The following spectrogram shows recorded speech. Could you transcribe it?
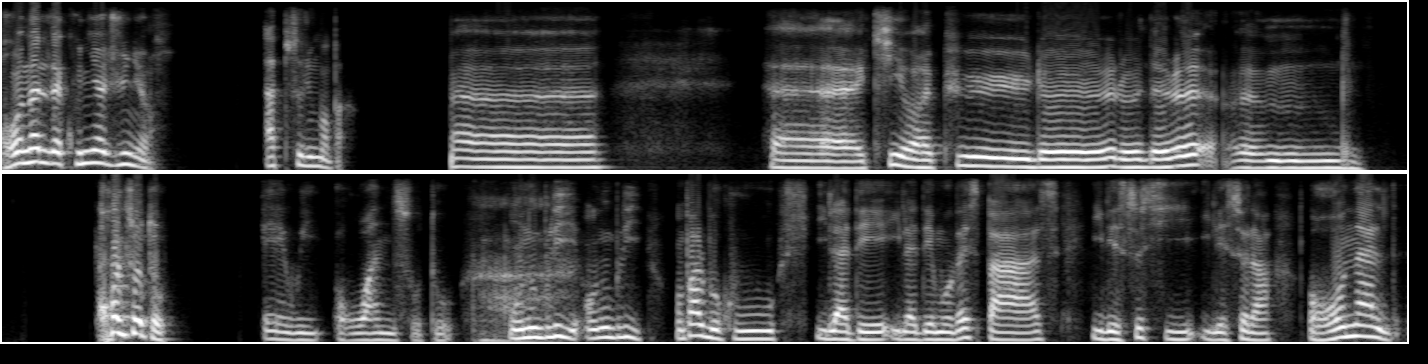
Ronald Acuna Jr. Absolument pas. Euh, euh, qui aurait pu le le, le, le euh, Juan Soto. Eh oui, Juan Soto. Ah. On oublie, on oublie. On parle beaucoup. Il a des, il a des mauvaises passes. Il est ceci, il est cela. Ronald,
